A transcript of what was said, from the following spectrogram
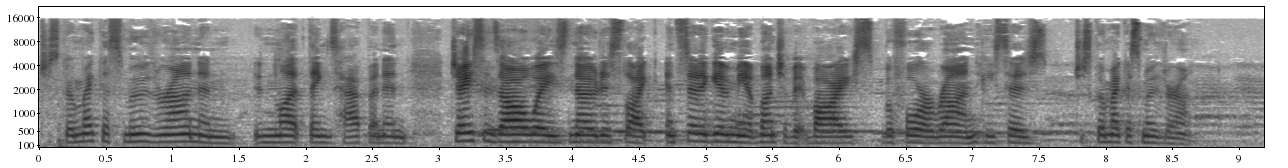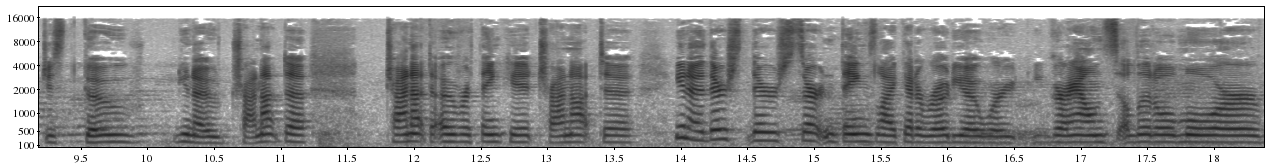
just go make a smooth run and, and let things happen. And Jason's always noticed, like, instead of giving me a bunch of advice before a run, he says, just go make a smooth run. Just go, you know, try not to try not to overthink it. Try not to you know there's there's certain things like at a rodeo where ground's a little more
